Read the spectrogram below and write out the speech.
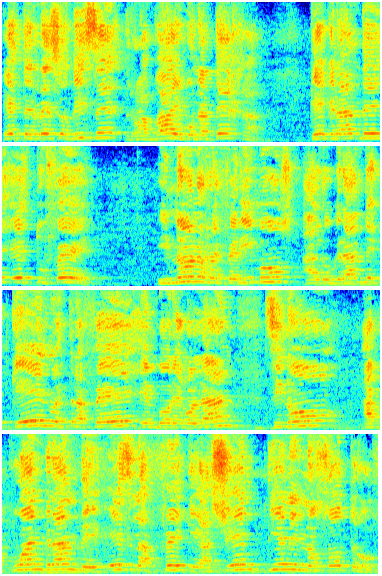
Este rezo dice, Rabbi Munateja, qué grande es tu fe. Y no nos referimos a lo grande que es nuestra fe en Boregolán, sino a cuán grande es la fe que Hashem tiene en nosotros.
